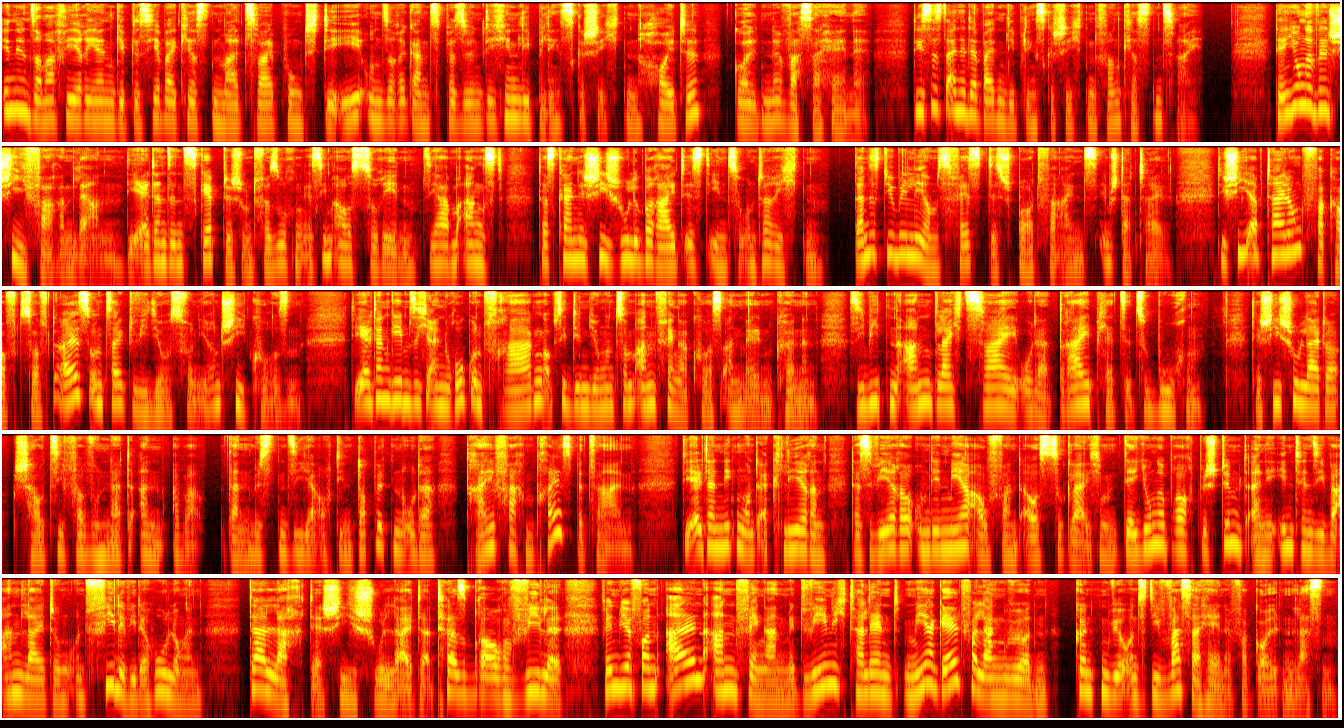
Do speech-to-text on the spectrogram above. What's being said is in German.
In den Sommerferien gibt es hier bei kirstenmal2.de unsere ganz persönlichen Lieblingsgeschichten. Heute Goldene Wasserhähne. Dies ist eine der beiden Lieblingsgeschichten von Kirsten 2. Der Junge will Skifahren lernen. Die Eltern sind skeptisch und versuchen es ihm auszureden. Sie haben Angst, dass keine Skischule bereit ist, ihn zu unterrichten. Dann ist Jubiläumsfest des Sportvereins im Stadtteil. Die Skiabteilung verkauft Softeis und zeigt Videos von ihren Skikursen. Die Eltern geben sich einen Ruck und fragen, ob sie den Jungen zum Anfängerkurs anmelden können. Sie bieten an, gleich zwei oder drei Plätze zu buchen. Der Skischulleiter schaut sie verwundert an, aber dann müssten sie ja auch den doppelten oder dreifachen Preis bezahlen. Die Eltern nicken und erklären, das wäre, um den Mehraufwand auszugleichen. Der Junge braucht bestimmt eine intensive Anleitung und viele Wiederholungen. Da lacht der Skischulleiter. Das brauchen viele. Wenn wir von allen Anfängern mit wenig Talent mehr Geld verlangen würden, könnten wir uns die Wasserhähne vergolden lassen.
